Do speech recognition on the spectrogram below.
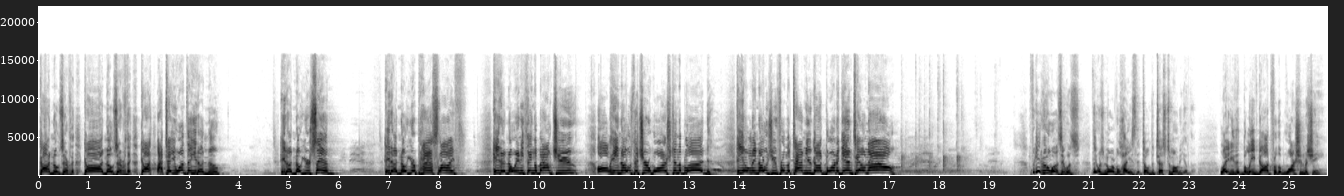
God knows everything. God knows everything. God, I tell you one thing He doesn't know. He doesn't know your sin. He doesn't know your past life. He doesn't know anything about you. All he knows that you're washed in the blood. He only knows you from the time you got born again till now. I forget who it was. It was, I think it was Norval Hayes that told the testimony of the lady that believed God for the washing machine.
